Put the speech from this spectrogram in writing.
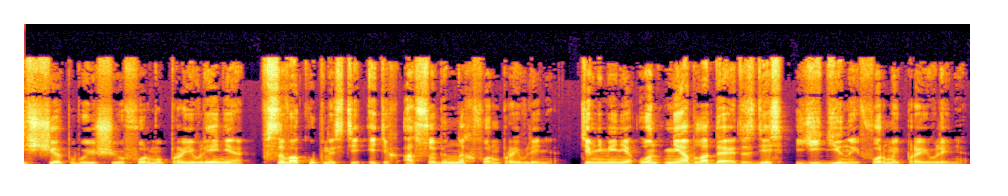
исчерпывающую форму проявления в совокупности этих особенных форм проявления. Тем не менее, он не обладает здесь единой формой проявления.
